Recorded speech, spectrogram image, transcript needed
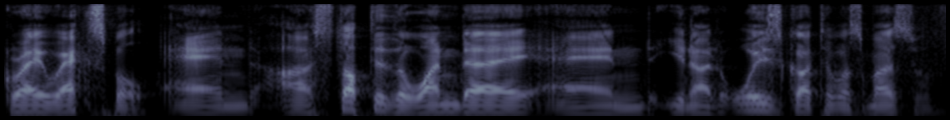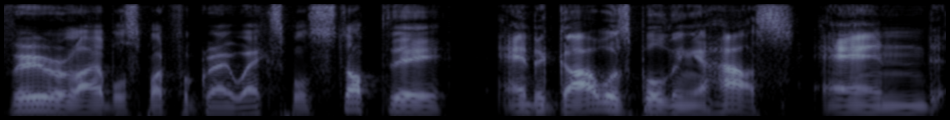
grey waxbill and i stopped there the one day and you know it always got there was the most very reliable spot for grey waxbill stopped there and a guy was building a house. And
